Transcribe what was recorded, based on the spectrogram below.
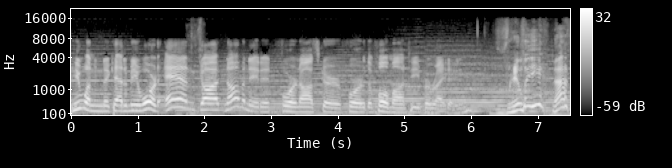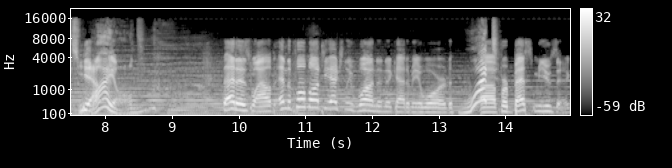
He won an Academy Award and got nominated for an Oscar for the Full Monty for writing. Really? That's Yeah. wild. That is wild. And the Full Monty actually won an Academy Award What? uh, for Best Music.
